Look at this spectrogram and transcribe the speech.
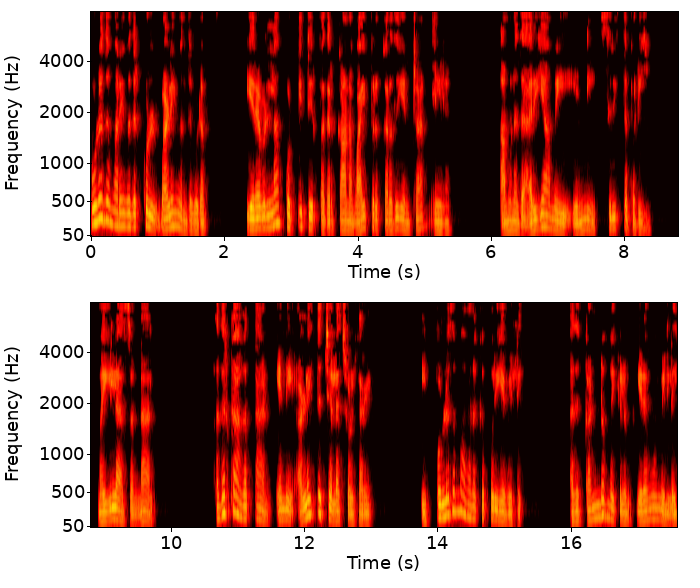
பொழுது மறைவதற்குள் மழை வந்துவிடும். இரவெல்லாம் கொட்டி தீர்ப்பதற்கான வாய்ப்பிருக்கிறது என்றான் நீலன். அவனது அறியாமையை எண்ணி சிரித்தபடி மயிலா சொன்னால் அதற்காகத்தான் என்னை அழைத்துச் செல்லச் சொல்கிறேன். இப்பொழுதும் அவனுக்கு புரியவில்லை. அது கண்டும் வைக்கலும் இடமும் இல்லை.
